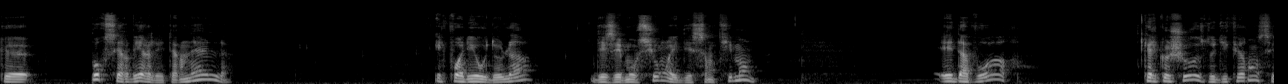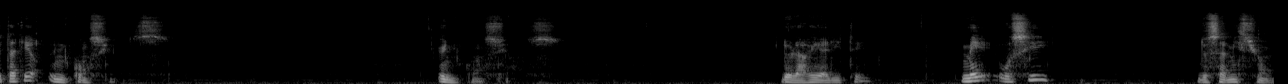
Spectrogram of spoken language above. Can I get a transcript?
que pour servir l'Éternel, il faut aller au-delà des émotions et des sentiments et d'avoir quelque chose de différent, c'est-à-dire une conscience. Une conscience de la réalité, mais aussi de sa mission,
